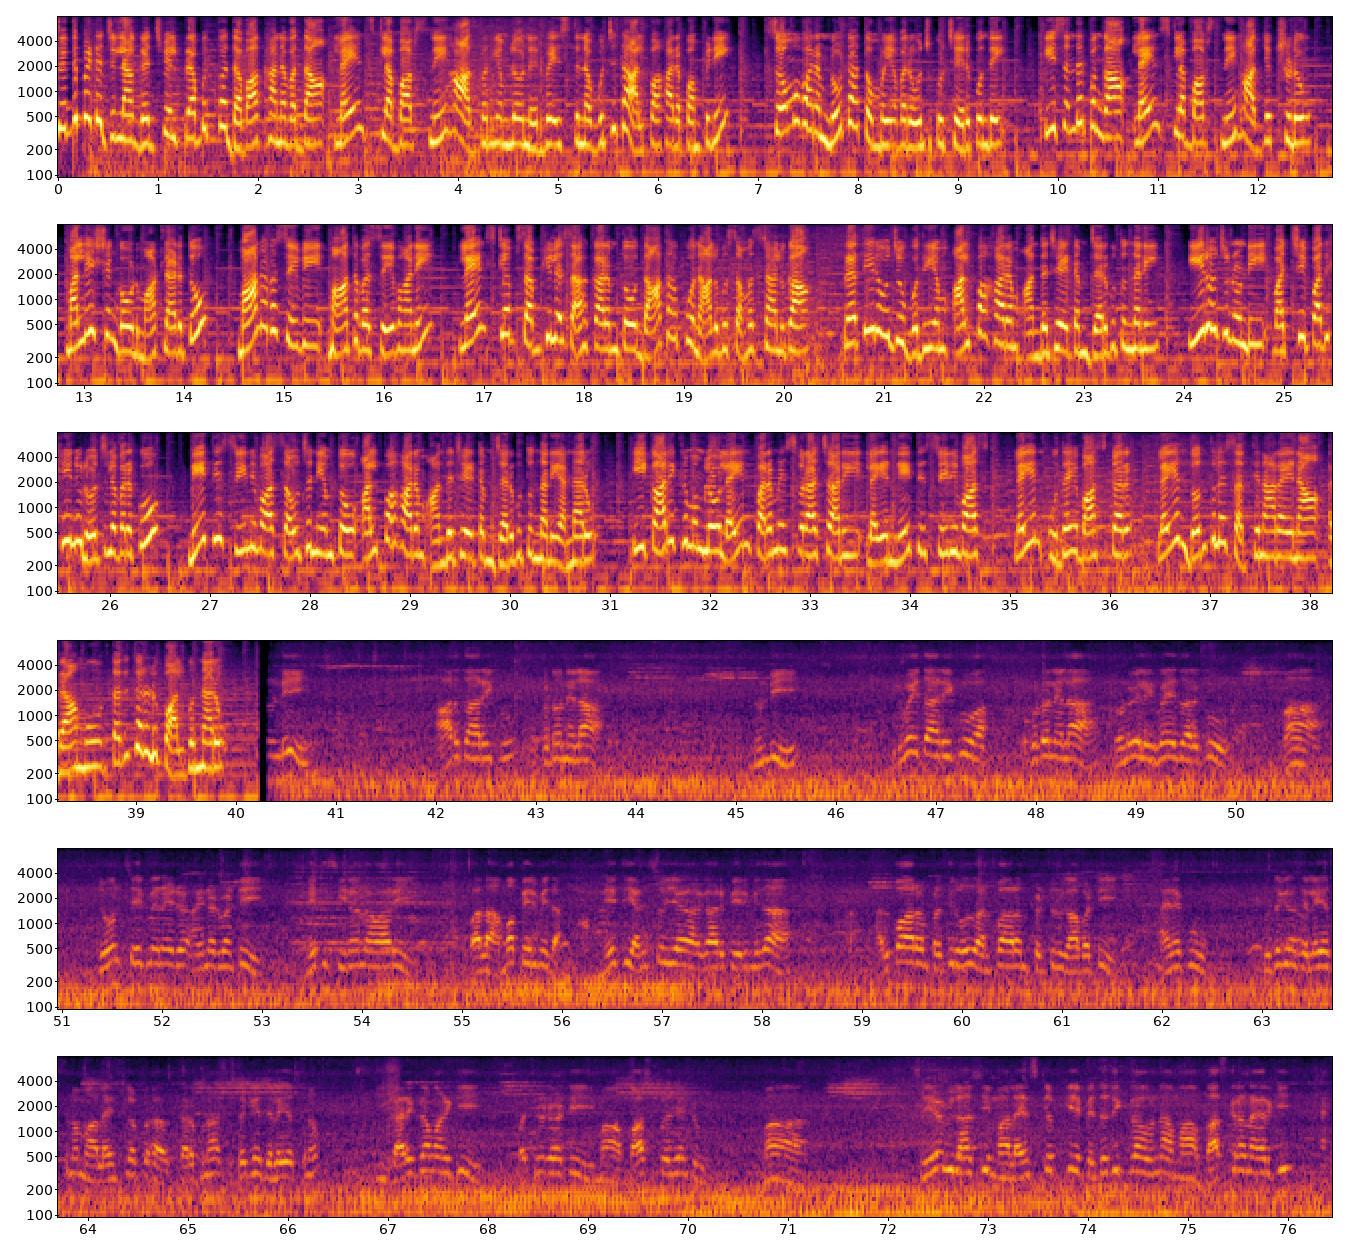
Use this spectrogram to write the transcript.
సిద్దిపేట జిల్లా గజ్వేల్ ప్రభుత్వ దవాఖాన వద్ద లయన్స్ క్లబ్ ఆఫ్ స్నేహ ఆధ్వర్యంలో నిర్వహిస్తున్న ఉచిత అల్పాహార పంపిణీ సోమవారం నూట తొంభైవ రోజుకు చేరుకుంది. ఈ సందర్భంగా లయన్స్ క్లబ్ ఆఫ్ స్నేహ అధ్యక్షుడు మల్లేశం గౌడ్ మాట్లాడుతూ మానవ సేవే మాధవ సేవ అని లయన్స్ క్లబ్ సభ్యుల సహకారంతో దాదాపు నాలుగు సంవత్సరాలుగా ప్రతిరోజు ఉదయం అల్పాహారం అందజేయటం జరుగుతుందని ఈ రోజు నుండి వచ్చే పదిహేను రోజుల వరకు నేతి శ్రీనివాస్ సౌజన్యంతో అల్పాహారం అందజేయటం జరుగుతుందని అన్నారు. ఈ కార్యక్రమంలో lion Parameswarachari lion Neti Srinivas lion Udaya Bhaskar lion Donthula Satyanarayana Ramu తదితరులు పాల్గొన్నారు. ఆరు తారీఖు ఒకటో నెల నుండి ఇరవై తారీఖు ఒకటో నెల రెండు వేల ఇరవై ఐదు వరకు మా జోన్ చైర్మన్ అయిన- అయినటువంటి నేతి సీనన్న వారి వాళ్ళ అమ్మ పేరు మీద నేతి అనసూయ గారి పేరు మీద అల్పాహారం ప్రతిరోజు అల్పాహారం పెడుతున్నారు కాబట్టి ఆయనకు కృతజ్ఞత తెలియజేస్తున్నాం. మా లయన్స్ క్లబ్ తరఫున కృతజ్ఞత తెలియజేస్తున్నాం. ఈ కార్యక్రమానికి వచ్చినటువంటి మా పాస్ట్ ప్రెసిడెంట్ మా శ్రేయ విలాసి మా లయన్స్ క్లబ్కి పెద్ద దిక్కుగా ఉన్న మా భాస్కర్ అన్న గారికి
